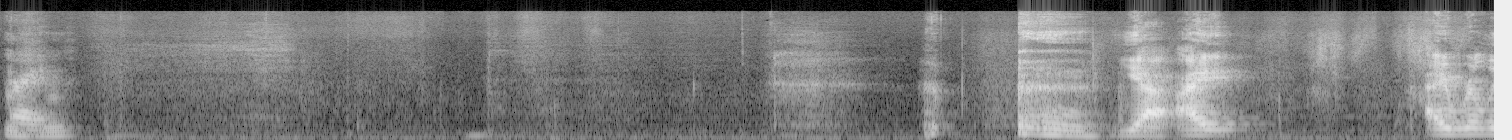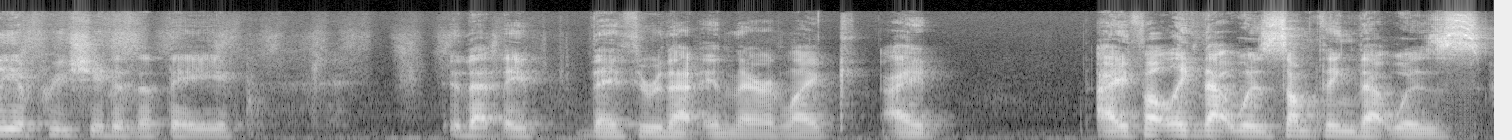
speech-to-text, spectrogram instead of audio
Right. Yeah i i really appreciated that they that they they threw that in there. Like i i felt like that was something that was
